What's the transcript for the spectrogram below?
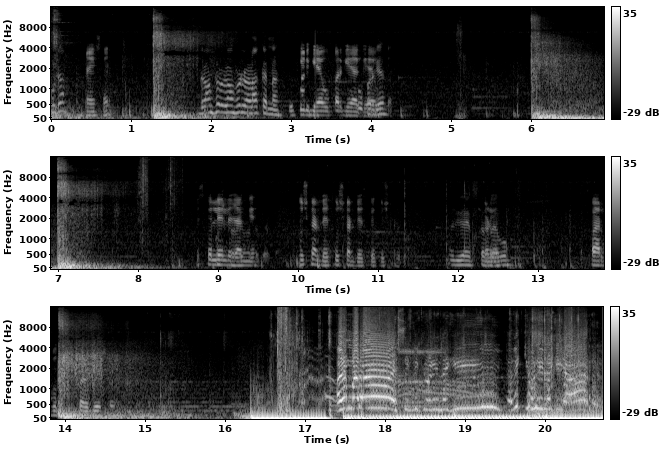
पूरा नाइस है ग्राउंड फ्लोर ग्राउंड फ्लोर लड़ा करना। ऊपर गया ऊपर गया ऊपर गया गया। इसको ले ले जाके। पुश कर दे पुश कर दे इस पे पुश कर दे। रिवाइव कर रहा है वो पार को कर दिया इसको। अरे मरा! ऐसे भी क्यों नहीं लगी? अरे क्यों नहीं लगी यार?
